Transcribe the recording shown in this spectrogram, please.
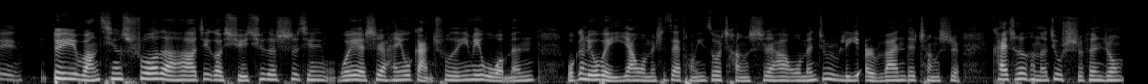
对。对于王青说的哈，这个学区的事情，我也是很有感触的。因为我们，我跟刘伟一样，我们是在同一座城市哈，我们就是离尔湾的城市，开车可能就十分钟。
